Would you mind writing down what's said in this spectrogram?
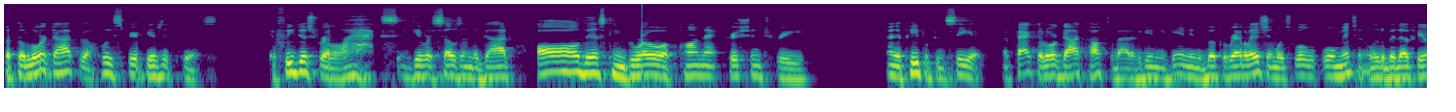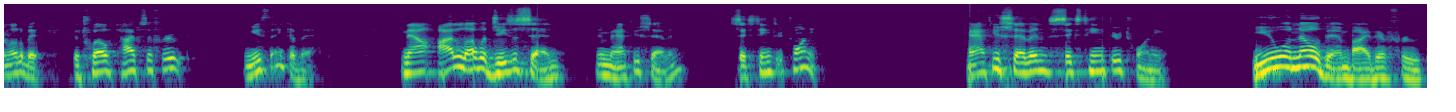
but the Lord God, through the Holy Spirit, gives it to us. If we just relax and give ourselves unto God, all this can grow upon that Christian tree and the people can see it. In fact, the Lord God talks about it again and again in the book of Revelation, which we'll, we'll mention a little bit of here in a little bit. The 12 types of fruit. And you think of that. Now, I love what Jesus said in Matthew 7 16 through 20. Matthew 7 16 through 20. You will know them by their fruit.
